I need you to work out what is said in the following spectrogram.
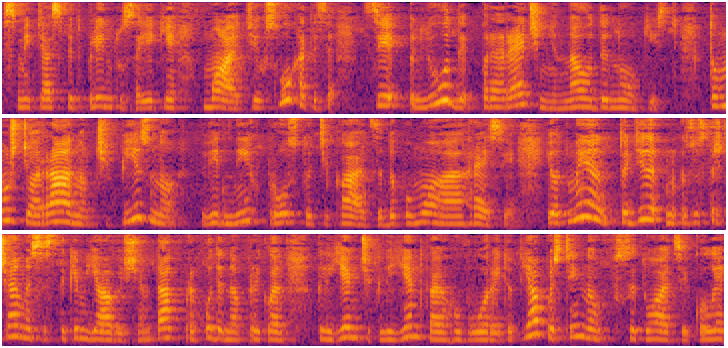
сміття з-під плінтуса, які мають їх слухатися. Ці люди переречені на одинокість, тому що рано чи пізно від них просто тікають за допомогою агресії. І от ми тоді зустрічаємося з таким явищем. Так, приходить, наприклад, клієнт чи клієнтка і говорить: От я постійно в ситуації, коли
